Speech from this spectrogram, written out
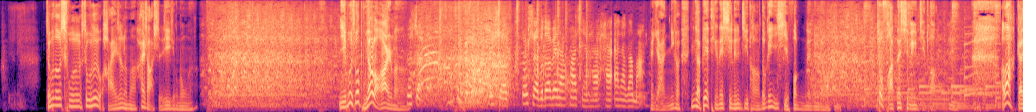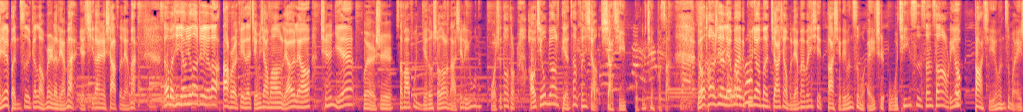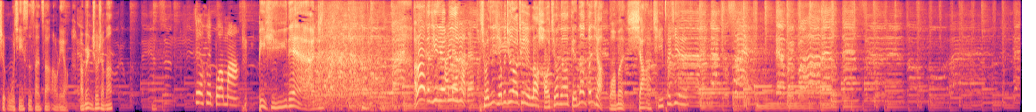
这不都出，这不都有孩子了吗？还咋实际行动啊？你不说不要老二吗？都舍，都舍，都舍不得为他花钱，还还爱他干嘛？哎呀，你可你可别听那心灵鸡汤，都给你洗疯了，你知道吗？就烦那心灵鸡汤。嗯。好了，感谢本次跟老妹儿的连麦，也期待着下次连麦。那本期节目就到这里了，大伙儿可以在节目下方聊一聊情人节或者是三八妇女节都收到了哪些礼物呢？我是豆豆，好节目别忘了点赞分享，下期不见不散。聊同样时间连麦的姑娘们，加一下我们连麦微信，大写的英文字母 H 五七四三三二零幺，大写英文字母 H 五七四三三二零幺。老妹儿，你说什么？这个会播吗？必须的。好了，本期节目就本期节目就到这里了。好节目要点赞分享，我们下期再见。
